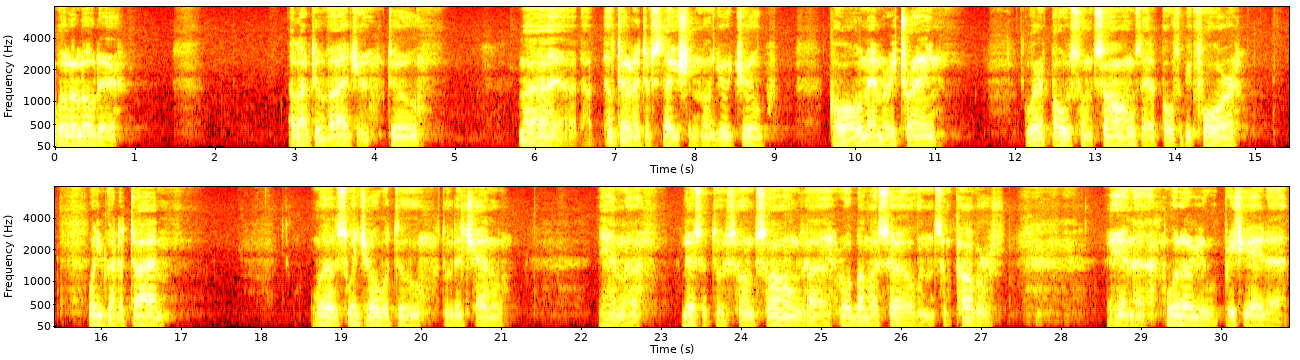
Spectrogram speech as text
Well, hello there. I'd like to invite you to my uh, alternative station on YouTube called Memory Train, where I post some songs that I posted before. When you've got the time, well, switch over to, to the channel and uh, listen to some songs I wrote by myself and some covers. And uh, well, I really appreciate that.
